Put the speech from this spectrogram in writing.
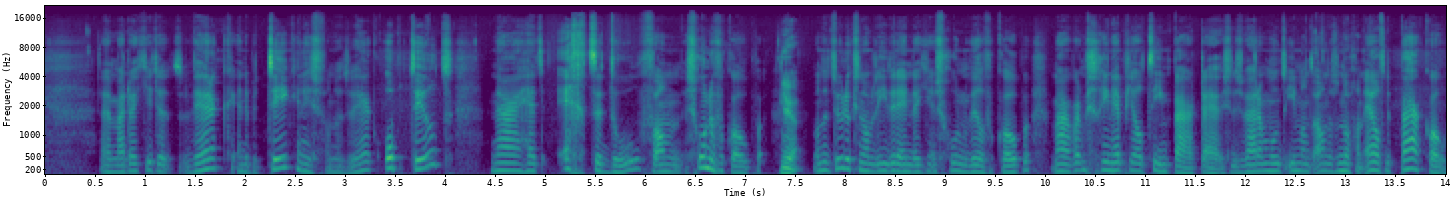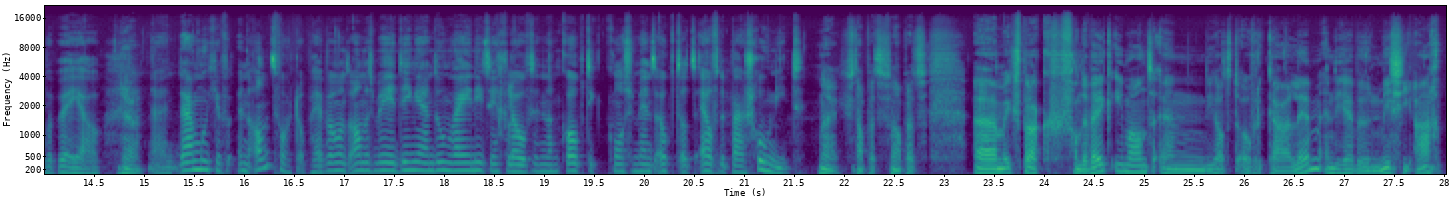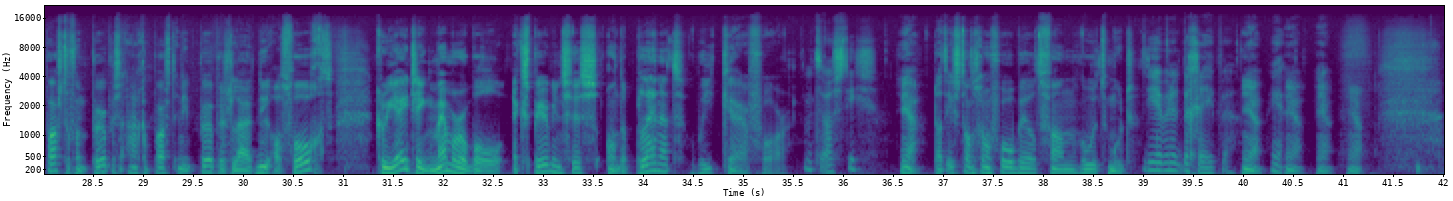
Maar dat je het werk en de betekenis van het werk optilt naar het echte doel van schoenen verkopen. Ja, Want natuurlijk snapt iedereen dat je een schoen wil verkopen, maar misschien heb je al tien paar thuis. Dus waarom moet iemand anders nog een elfde paar kopen bij jou? ja. Nou, daar moet je een antwoord op hebben, want anders ben je dingen aan het doen waar je niet in gelooft. En dan koopt die consument ook dat elfde paar schoen niet. Nee, ik snap het, snap het. Ehm, ik sprak van de week iemand en die had het over de KLM. En die hebben hun missie aangepast of hun purpose aangepast. En die purpose luidt nu als volgt. Creating memorable experiences on the planet we care for. Fantastisch. Ja, dat is dan zo'n voorbeeld van hoe het moet. Die hebben het begrepen. Ja, ja, Ja. ja, ja.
